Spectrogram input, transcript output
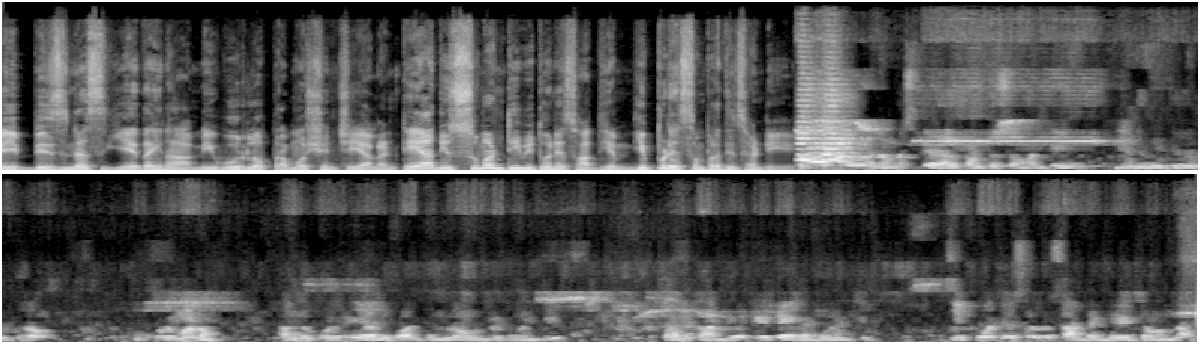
మీ బిజినెస్ ఏదైనా మీ ఊర్లో ప్రమోషన్ చేయాలంటే అది సుమన్ టీవీతోనే సాధ్యం. ఇప్పుడే సంప్రదించండి. హలో నమస్తే వెల్కమ్ టు సుమన్ టీవీ. నేను మీ తిరుగుతున్నాం ఇప్పుడు మనం కందుకూరు నియోజకవర్గంలో ఉన్నటువంటి దానికి అడ్వకేట్ అయినటువంటి జి. కోటేశ్వర సార్ దగ్గర అయితే ఉన్నాం.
